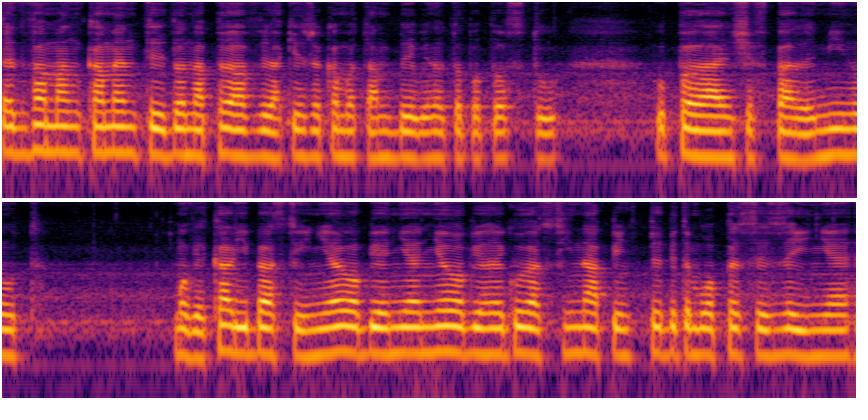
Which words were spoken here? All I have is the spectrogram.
Te dwa mankamenty do naprawy, jakie rzekomo tam były, no to po prostu uporałem się w parę minut. Mówię, kalibracji nie robię, nie, nie robię regulacji napięć, żeby to było precyzyjnie,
